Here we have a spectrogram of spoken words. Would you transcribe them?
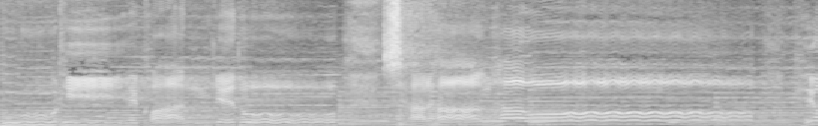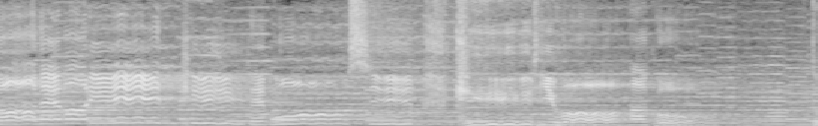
우리의 관계도 사랑하오. 변해버린 그대 모습 그리워하고 또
